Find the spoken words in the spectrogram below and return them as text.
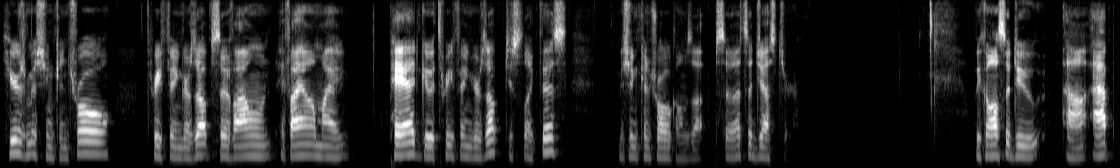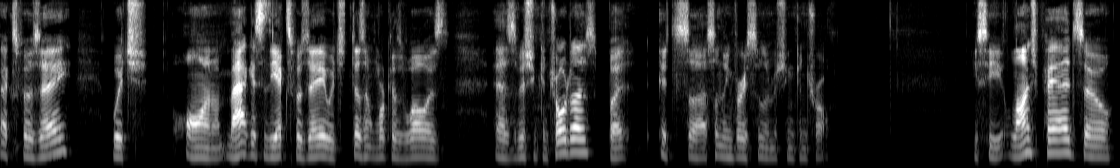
here's Mission Control, three fingers up. So if I own if I on my pad go three fingers up, just like this, Mission Control comes up. So that's a gesture. We can also do uh, App Expose, which on Mac this is the expose, which doesn't work as well as as Mission Control does, but it's uh, something very similar to Mission Control. You see Launchpad, so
